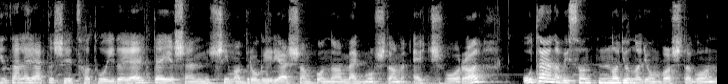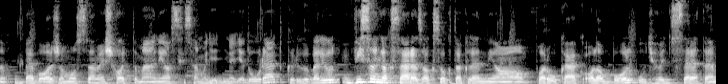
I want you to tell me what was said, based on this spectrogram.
Miután lejárt a sétható ideje, egy teljesen sima drogériás samponnal megmostam egy sorral, Utána viszont nagyon-nagyon vastagon bebalzsamoztam, és hagytam állni azt hiszem, hogy egy negyed órát körülbelül. Viszonylag szárazak szoktak lenni a parókák alapból, úgyhogy szeretem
